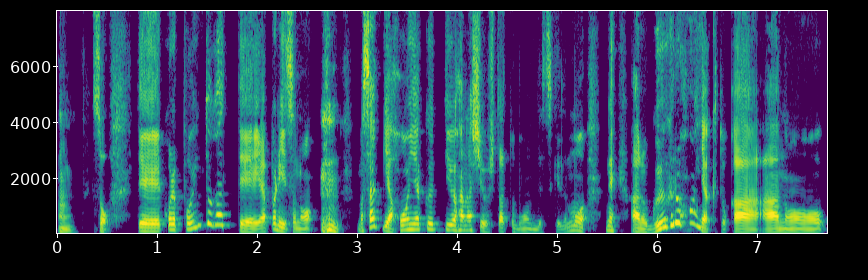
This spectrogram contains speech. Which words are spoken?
うん、そう。で、これポイントがあって、やっぱりその、ま、さっきは翻訳っていう話をしたと思うんですけども、ね、あの Google 翻訳とか、あの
